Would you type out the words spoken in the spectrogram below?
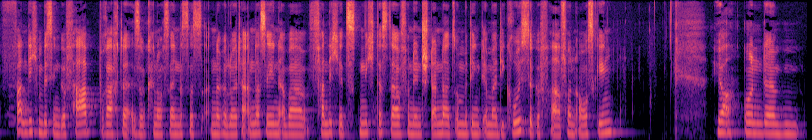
fand ich, ein bisschen Gefahr brachte. Also kann auch sein, dass das andere Leute anders sehen, aber fand ich jetzt nicht, dass da von den Standards unbedingt immer die größte Gefahr von ausging. Ja, und ähm,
